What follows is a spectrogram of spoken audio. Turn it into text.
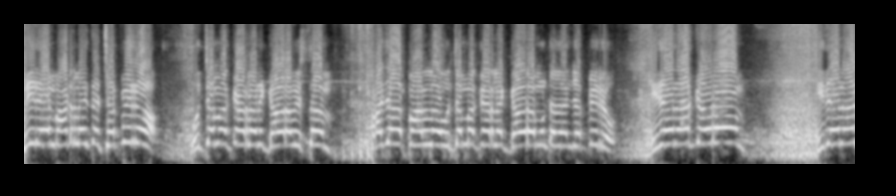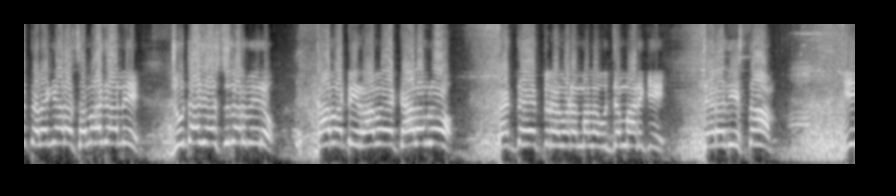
మీరేం మాటలు అయితే చెప్పిర్రు ఉద్యమకారులని గౌరవిస్తాం. ప్రజాపాలన ఉద్యమకారులకు గౌరవం ఉంటుందని చెప్పిర్రు. ఇదేనా గౌరవం. ఇదేనా తెలంగాణ సమాజాన్ని జూటా చేస్తున్నారు మీరు. కాబట్టి రాబోయే కాలంలో పెద్ద ఎత్తున కూడా మళ్ళీ ఉద్యమానికి తెరదీస్తాం. ఈ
